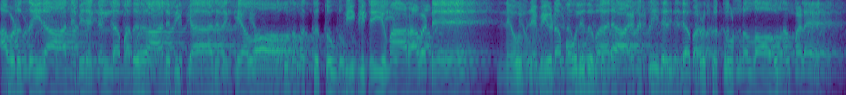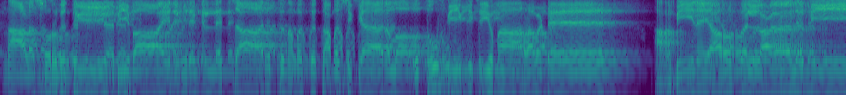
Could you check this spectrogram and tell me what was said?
അവിടുന്ന് ഇതാ നബിതങ്ങളുടെ മധു ആലപിക്കാനും ഒക്കെ അള്ളാഹു നമുക്ക് തൗഫീക്ക് ചെയ്യുമാറാവട്ടെ. നബി- നബിയുടെ മൗലിദ് പാരായണം ചെയ്തതിന്റെ ബർക്കത്ത് കൊണ്ട് അള്ളാഹു നമ്മളെ നാളെ സ്വർഗത്തിൽ അബീബായ നബിതങ്ങളുടെ ചാരത്ത് നമുക്ക് താമസിക്കാൻ അള്ളാഹു തൗഫീക്ക് ചെയ്യുമാറാവട്ടെ. آمين يا رب العالمين.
